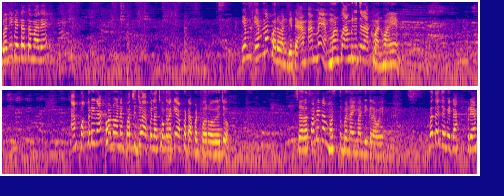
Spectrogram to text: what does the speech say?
બની બેટા તમારે? એમ એમ ના કરવાનું બેટા, આમ આમ મેં મણકો આમ રીતે રાખવાનું હોય એમ. આમ પકડી રાખવાનું અને પછી જો આ પેલા છોકરા કેવા ફટાફટ પરો હવે જો. સરસ હા બેટા, મસ્ત બનાવી મારા દીકરાઓએ. બતાવજો બેટા, પ્રેમ.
